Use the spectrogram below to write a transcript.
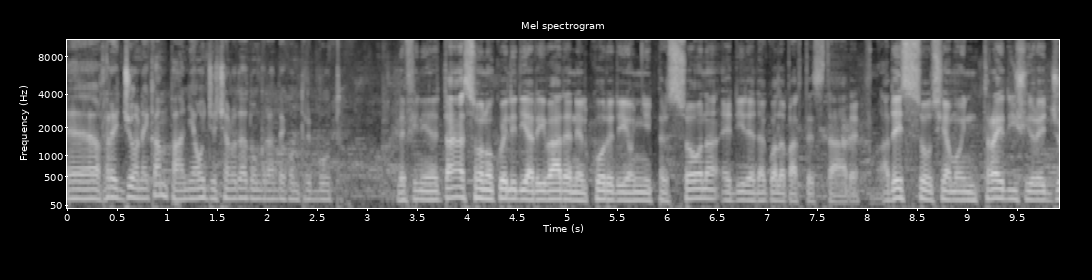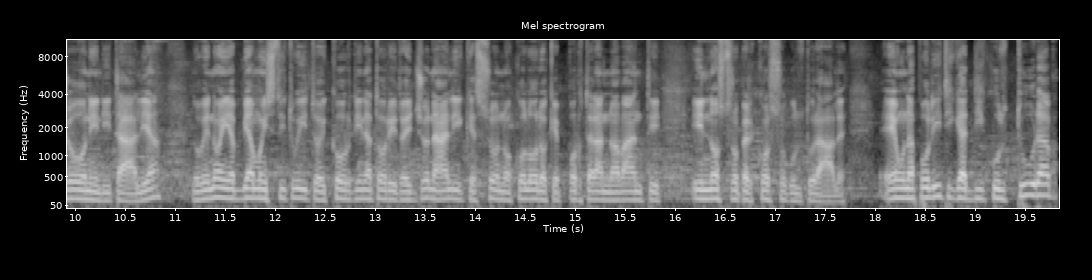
eh, regione Campania oggi ci hanno dato un grande contributo. Le finalità sono quelle di arrivare nel cuore di ogni persona e dire da quale parte stare. Adesso siamo in 13 regioni d'Italia dove noi abbiamo istituito i coordinatori regionali che sono coloro che porteranno avanti il nostro percorso culturale. È una politica di cultura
